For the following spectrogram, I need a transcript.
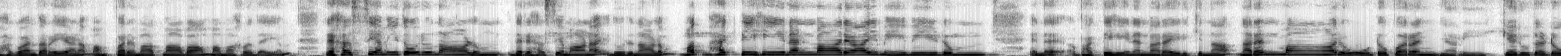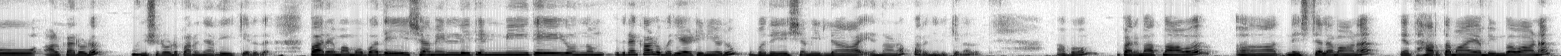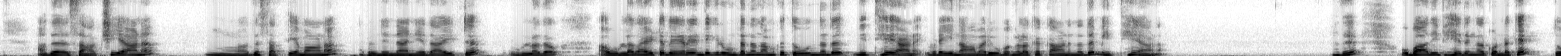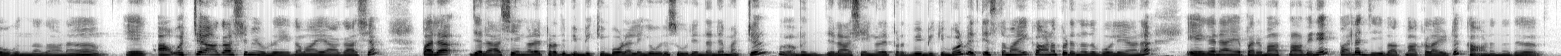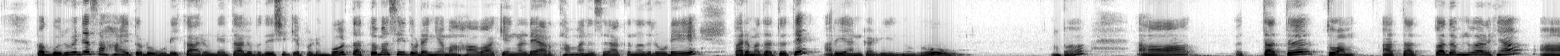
ഭഗവാൻ പറയുകയാണ് പരമാത്മാവാം മമ ഹൃദയം. രഹസ്യം ഇതൊരു നാളും ഇത് രഹസ്യമാണ് ഇതൊരു നാളും മദ്ഭക്തിഹീനന്മാരായി മേ വീടും എന്റെ ഭക്തിഹീനന്മാരായിരിക്കുന്ന നരന്മാരോട് പറഞ്ഞറിയിക്കരുതടോ ആൾക്കാരോട്. മനുഷ്യരോട് പറഞ്ഞറിയിക്കരുത്. പരമമുപദേശമില്ലിതിന്മീതേയൊന്നും ഇതിനേക്കാൾ ഉപരിയായിട്ട് ഇനിയൊരു ഉപദേശമില്ല എന്നാണ് പറഞ്ഞിരിക്കുന്നത്. അപ്പം പരമാത്മാവ് നിശ്ചലമാണ് യഥാർത്ഥമായ ബിംബമാണ് അത് സാക്ഷിയാണ് അത് സത്യമാണ് അതിൽ നിന്ന് അന്യതായിട്ട് ഉള്ളതോ ഉള്ളതായിട്ട് വേറെ എന്തെങ്കിലും ഉണ്ടെന്ന് നമുക്ക് തോന്നുന്നത് മിഥ്യയാണ്. ഇവിടെ ഈ നാമരൂപങ്ങളൊക്കെ കാണുന്നത് മിഥ്യയാണ്. അത് ഉപാധി ഭേദങ്ങൾ കൊണ്ടൊക്കെ തോകുന്നതാണ്. ആ ഒറ്റ ആകാശമേ ഉള്ളൂ. ഏകമായ ആകാശം പല ജലാശയങ്ങളെ പ്രതിബിംബിക്കുമ്പോൾ അല്ലെങ്കിൽ ഒരു സൂര്യൻ തന്നെ മറ്റ് ജലാശയങ്ങളെ പ്രതിബിംബിക്കുമ്പോൾ വ്യത്യസ്തമായി കാണപ്പെടുന്നത് പോലെയാണ് ഏകനായ പരമാത്മാവിനെ പല ജീവാത്മാക്കളായിട്ട് കാണുന്നത്. അപ്പോൾ ഗുരുവിന്റെ സഹായത്തോടുകൂടി കാരുണ്യത്താൽ ഉപദേശിക്കപ്പെടുമ്പോൾ തത്വമസി തുടങ്ങിയ മഹാവാക്യങ്ങളുടെ അർത്ഥം മനസ്സിലാക്കുന്നതിലൂടെ പരമതത്വത്തെ അറിയാൻ കഴിയുന്നുള്ളൂ. അപ്പോൾ ആ തത്ത് ത്വം. ആ തത്പദം എന്ന് പറഞ്ഞാൽ ആ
